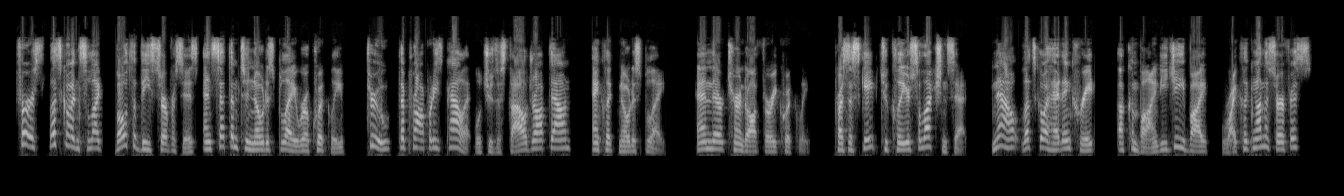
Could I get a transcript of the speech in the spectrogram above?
First, let's go ahead and select both of these surfaces and set them to no display real quickly through the Properties palette. We'll choose a Style dropdown and click No Display. And they're turned off very quickly. Press Escape to clear your selection set. Now, let's go ahead and create a combined EG by right-clicking on the surface,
